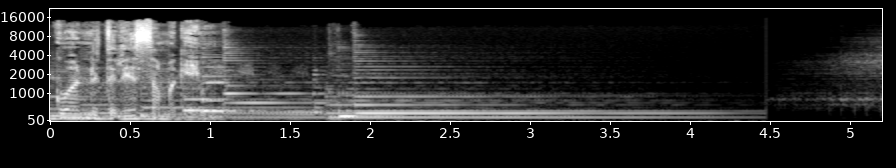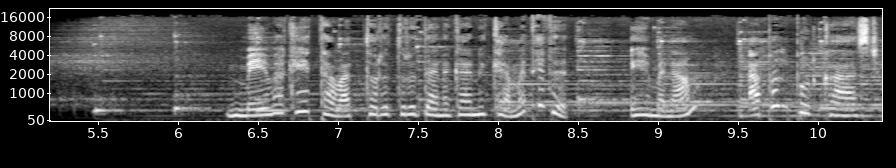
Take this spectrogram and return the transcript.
ගුවන්විතලය සමගින්. මේ වගේ තවත්තොරතුරු දැනගන්න කැමතිද. එහමනම් Apple podcast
